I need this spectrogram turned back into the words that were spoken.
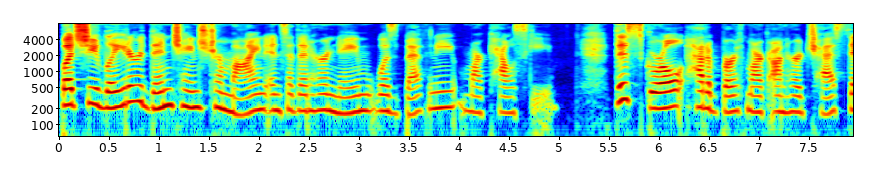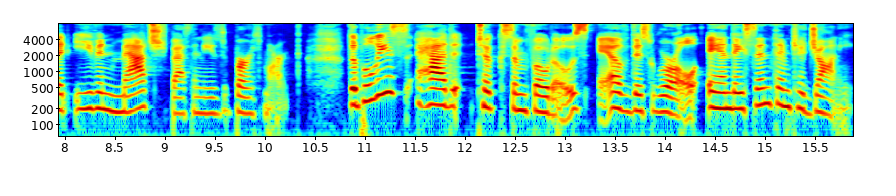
but she later then changed her mind and said that her name was Bethany Markowski. This girl had a birthmark on her chest that even matched Bethany's birthmark. The police had took some photos of this girl and they sent them to Jonnie.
